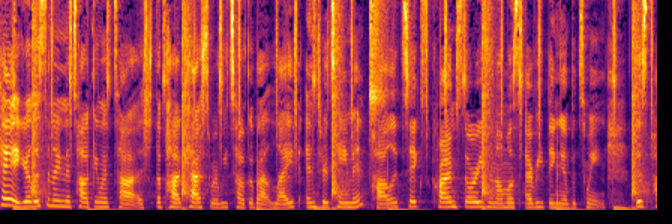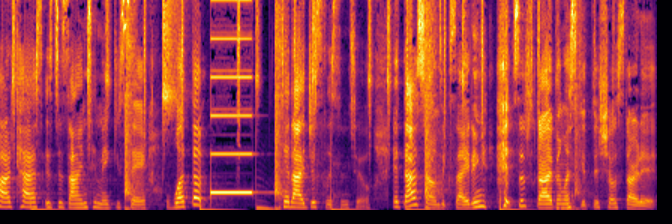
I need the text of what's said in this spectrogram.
Hey, you're listening to Talking with Taj, the podcast where we talk about life, entertainment, politics, crime stories, and almost everything in between. This podcast is designed to make you say, What the did I just listen to? If that sounds exciting, hit subscribe and let's get this show started.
